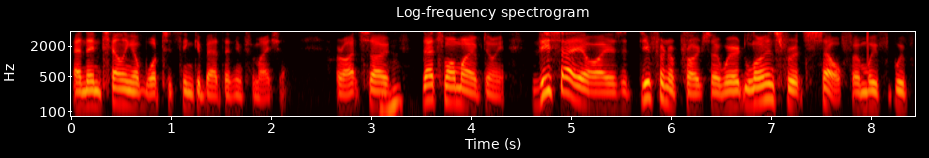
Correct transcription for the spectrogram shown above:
and then telling it what to think about that information. All right, so mm-hmm. that's one way of doing it. This AI is a different approach, though, where it learns for itself, and we've we've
